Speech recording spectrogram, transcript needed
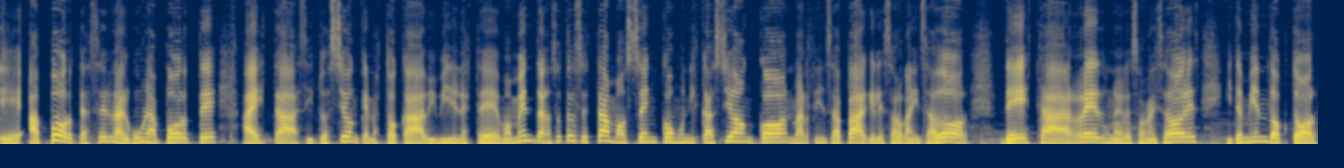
eh, aporte, hacer algún aporte a esta situación que nos toca vivir en este momento. Nosotros estamos en comunicación con Martín Zapá, que él es organizador de esta red, uno de los organizadores, y también doctor.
